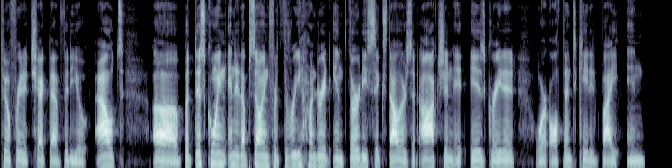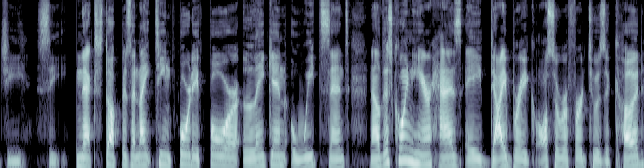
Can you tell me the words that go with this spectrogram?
feel free to check that video out. Uh, but this coin ended up selling for $336 at auction. It is graded or authenticated by NG see. Next up is a 1944 Lincoln wheat cent. Now this coin here has a die break, also referred to as a cud.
